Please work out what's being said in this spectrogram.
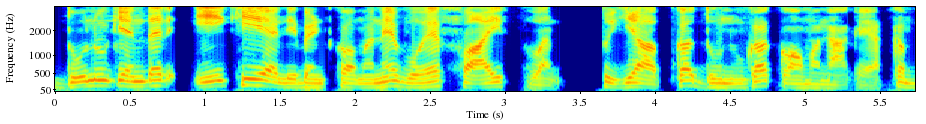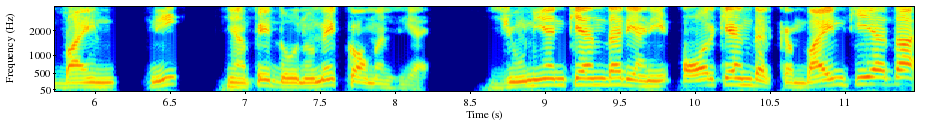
दोनों के अंदर एक ही एलिमेंट कॉमन है, वो है फाइव वन तो ये आपका दोनों का कॉमन आ गया। कंबाइन यहाँ पे दोनों में कॉमन लिया है। यूनियन के अंदर यानी और के अंदर कंबाइन किया था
